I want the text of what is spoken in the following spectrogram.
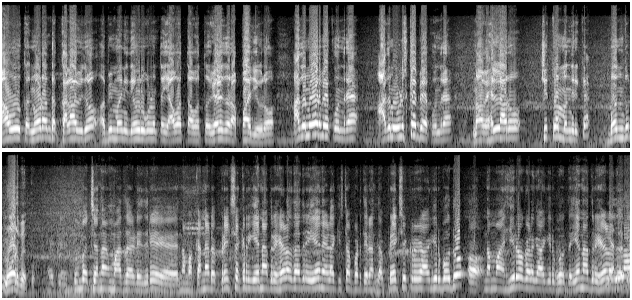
ನಾವು ಕ ನೋಡೋವಂಥ ಕಲಾವಿದರು ಅಭಿಮಾನಿ ದೇವರುಗಳು ಅಂತ ಯಾವತ್ತು ಅವತ್ತು ಹೇಳಿದ್ರು ಅಪ್ಪಾಜಿಯವರು ಅದನ್ನು ನೋಡಬೇಕು ಅಂದರೆ ಅದನ್ನು ಉಳಿಸ್ಕೋಬೇಕು ಅಂದರೆ ನಾವೆಲ್ಲರೂ ಚಿತ್ರಮಂದಿರಕ್ಕೆ ಬಂದು ನೋಡಬೇಕು. ತುಂಬ ಚೆನ್ನಾಗಿ ಮಾತಾಡಿದ್ರಿ. ನಮ್ಮ ಕನ್ನಡ ಪ್ರೇಕ್ಷಕರಿಗೆ ಏನಾದರೂ ಹೇಳೋದಾದ್ರೆ ಏನು ಹೇಳಕ್ ಇಷ್ಟಪಡ್ತೀರಂತ ಅಂತ. ಪ್ರೇಕ್ಷಕರಿಗಾಗಿರ್ಬೋದು ನಮ್ಮ ಹೀರೋಗಳಿಗಾಗಿರ್ಬೋದು ಏನಾದರೂ ಹೇಳೋದಾದ್ರೆ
